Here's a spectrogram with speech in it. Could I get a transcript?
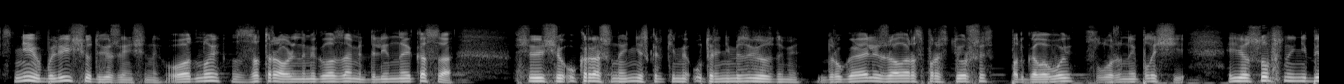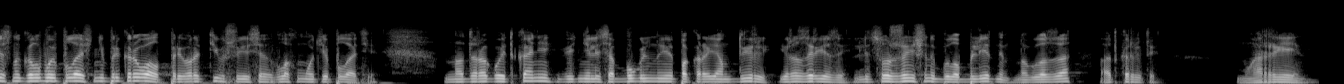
С ней были еще две женщины. У одной с затравленными глазами длинная коса, все еще украшенная несколькими утренними звездами. Другая лежала, распростершись, под головой сложенные плащи. Ее собственный небесно-голубой плащ не прикрывал превратившееся в лохмотье платье. На дорогой ткани виднелись обугленные по краям дыры и разрезы. Лицо женщины было бледным, но глаза открыты. Морейн.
